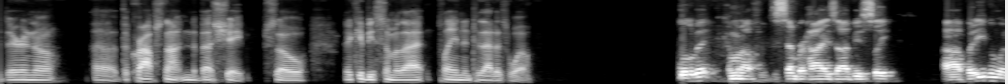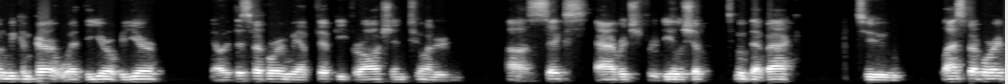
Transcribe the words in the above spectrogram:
they're in a uh, the crop's not in the best shape. So there could be some of that playing into that as well. A little bit coming off of December highs, obviously, uh, but even when we compare it with the year over year, you know, this February we have 50 for auction, 206 uh, average for dealership. Let's move that back to last February.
